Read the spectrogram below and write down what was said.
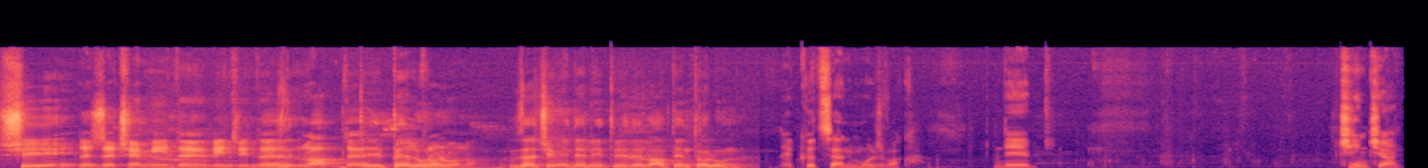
Și deci 10.000 de litri de lapte pe lună. lună. 10.000 de litri de lapte într-o lună. De câți ani mulți vaca? De 5 ani.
